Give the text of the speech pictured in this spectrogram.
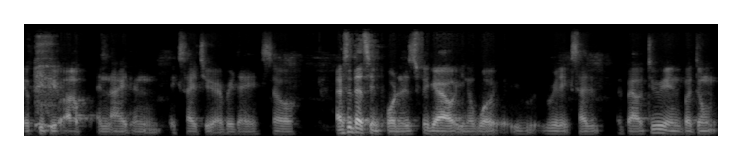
will keep you up at night and excite you every day so i think that's important is figure out you know what you're really excited about doing but don't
